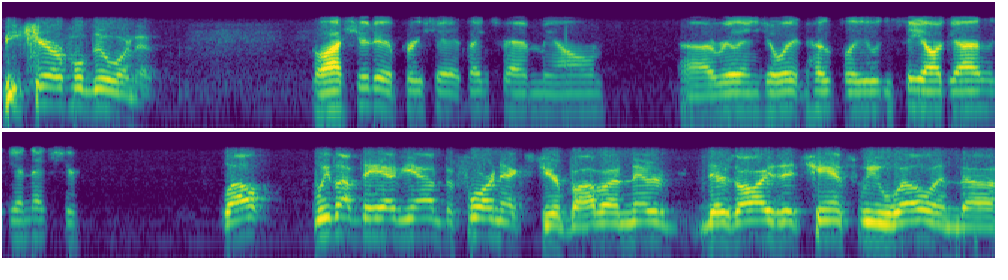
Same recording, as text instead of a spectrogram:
be careful doing it. Well, I sure do appreciate it. Thanks for having me on. Uh, I uh, really enjoy it, and hopefully we can see y'all guys again next year. Well, we'd love to have you on before next year, Bubba, and there, there's always a chance we will. And uh,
